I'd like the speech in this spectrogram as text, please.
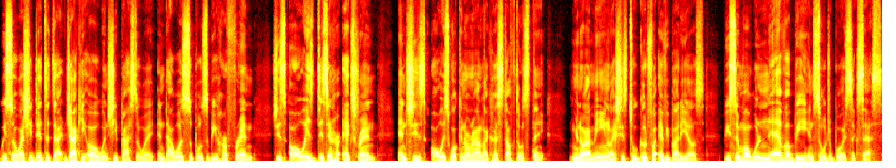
We saw what she did to Ja- Jackie O when she passed away, and that was supposed to be her friend. She's always dissing her ex friend, and she's always walking around like her stuff don't stink. You know what I mean? Like she's too good for everybody else. B will never be in Soulja Boy's success.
